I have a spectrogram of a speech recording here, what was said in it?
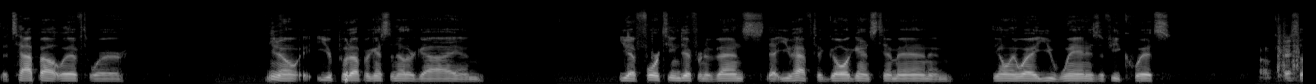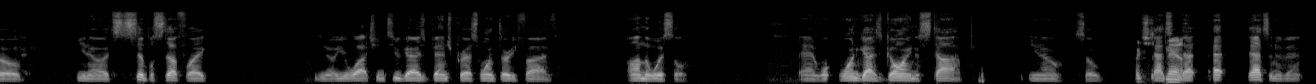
the tap out lift where you know you're put up against another guy and you have 14 different events that you have to go against him in and the only way you win is if he quits Okay. so you know it's simple stuff like you know you're watching two guys bench press 135 on the whistle and w- one guy's going to stop you know so Which that's mental. that, that that's an event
